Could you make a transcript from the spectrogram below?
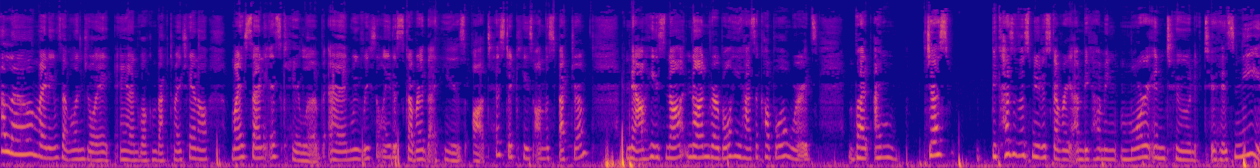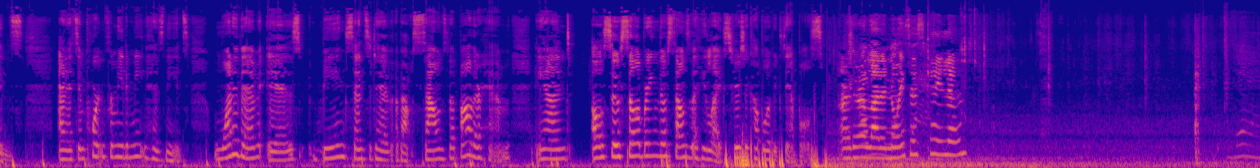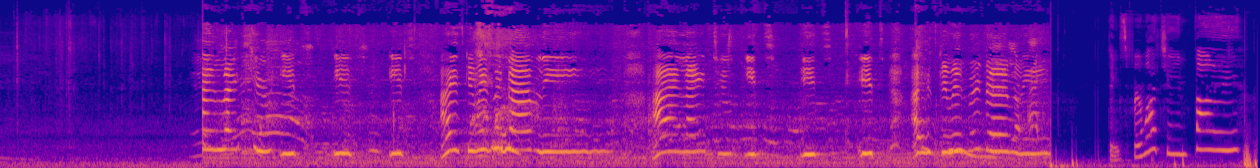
Hello, my name is Evelyn Joy and welcome back to my channel. My son is Caleb and we recently discovered that he is autistic. He's on the spectrum. Now he's not nonverbal. He has a couple of words, but I'm just, because of this new discovery, I'm becoming more in tune to his needs and it's important for me to meet his needs. One of them is being sensitive about sounds that bother him and also celebrating those sounds that he likes. Here's a couple of examples. Are there a lot of noises, Caleb? Yeah. I like to eat, eat, eat ice cream with my family. I like to eat, eat, eat ice cream with my family. Thanks for watching. Bye.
